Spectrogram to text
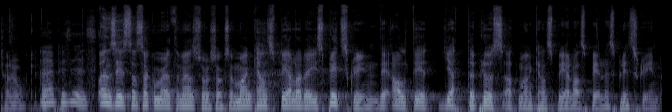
karaoke. Nej, precis. Och en sista sak om Earth Force också. Man kan spela det i split screen. Det är alltid ett jätteplus att man kan spela spel i split screen.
